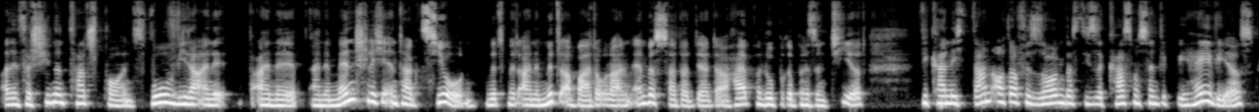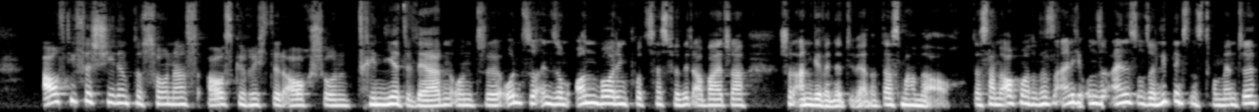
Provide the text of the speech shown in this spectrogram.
an den verschiedenen Touchpoints, wo wieder eine, eine, eine menschliche Interaktion mit, mit einem Mitarbeiter oder einem Ambassador, der da Hyperloop repräsentiert, wie kann ich dann auch dafür sorgen, dass diese Customer-Centric Behaviors auf die verschiedenen Personas ausgerichtet auch schon trainiert werden und, äh, und so in so einem Onboarding-Prozess für Mitarbeiter schon angewendet werden. Und das machen wir auch. Das haben wir auch gemacht und das ist eigentlich unser, eines unserer Lieblingsinstrumente,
